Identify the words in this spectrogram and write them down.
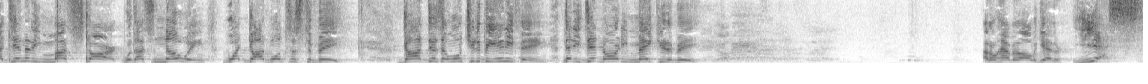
Identity must start with us knowing what God wants us to be. God doesn't want you to be anything that He didn't already make you to be. I don't have it all together. Yes.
